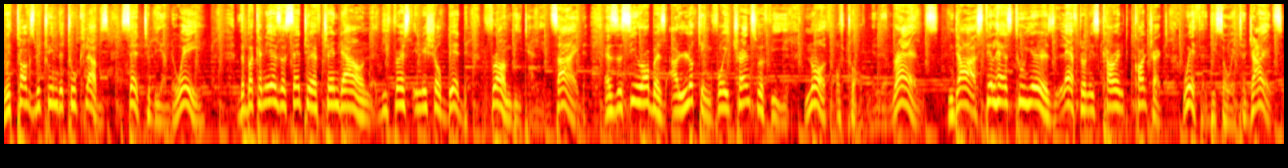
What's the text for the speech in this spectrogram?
with talks between the two clubs said to be underway. The Buccaneers are said to have turned down the first initial bid from the Italian side, as the Sea Robbers are looking for a transfer fee north of 12 million rands. Ndah still has two years left on his current contract with the Soweto Giants,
